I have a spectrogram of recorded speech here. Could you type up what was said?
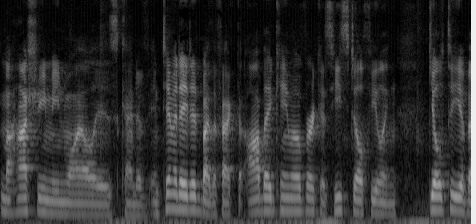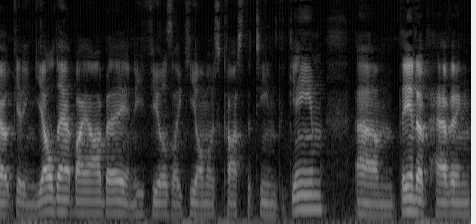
Mihashi, meanwhile, is kind of intimidated by the fact that Abe came over because he's still feeling guilty about getting yelled at by Abe, and he feels like he almost cost the team the game. Um, they end up having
